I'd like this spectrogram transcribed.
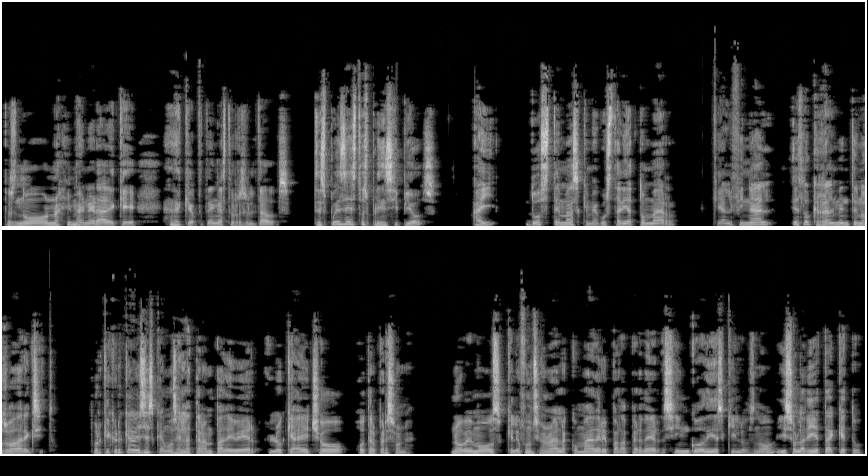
pues no, no hay manera de que, de que obtengas tus resultados. Después de estos principios, hay dos temas que me gustaría tomar que al final es lo que realmente nos va a dar éxito. Porque creo que a veces caemos en la trampa de ver lo que ha hecho otra persona. No vemos qué le funcionó a la comadre para perder 5 o 10 kilos, ¿no? Hizo la dieta keto.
